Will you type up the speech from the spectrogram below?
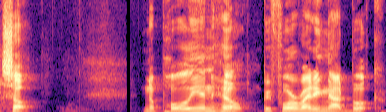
So, Napoleon Hill, before writing that book,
